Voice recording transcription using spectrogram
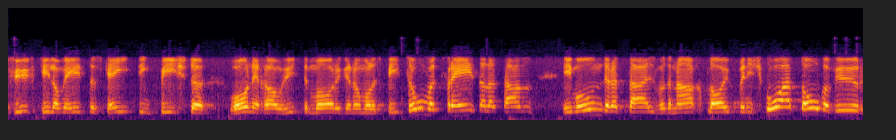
5 Kilometer Skatingpiste, wo ich auch heute Morgen noch mal ein bisschen rumgefräselt habe. Im unteren Teil von der Nachtläufen ist gut oben für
